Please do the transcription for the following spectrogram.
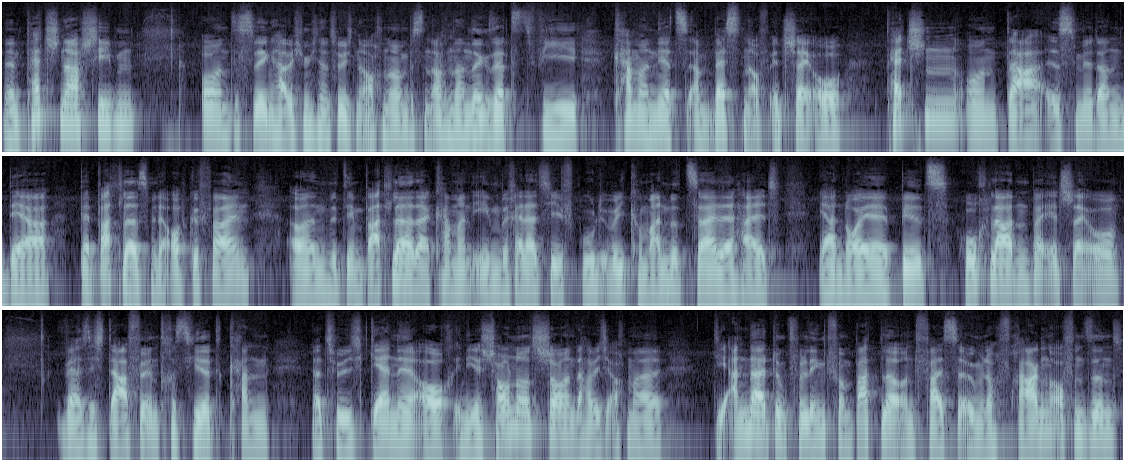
einen Patch nachschieben. Und deswegen habe ich mich natürlich auch noch ein bisschen auseinandergesetzt, wie kann man jetzt am besten auf itch.io patchen und da ist mir dann der, der Butler ist mir da aufgefallen und mit dem Butler, da kann man eben relativ gut über die Kommandozeile halt ja neue Builds hochladen bei itch.io. Wer sich dafür interessiert, kann natürlich gerne auch in die Shownotes schauen, da habe ich auch mal die Anleitung verlinkt vom Butler und falls da irgendwie noch Fragen offen sind,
